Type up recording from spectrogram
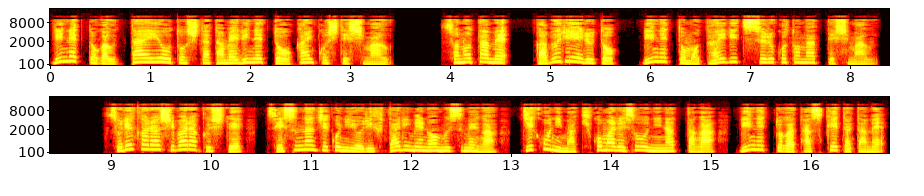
リネットが訴えようとしたためリネットを解雇してしまう。そのため、ガブリエルとリネットも対立することになってしまう。それからしばらくして、セスナ事故により二人目の娘が事故に巻き込まれそうになったが、リネットが助けたため、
